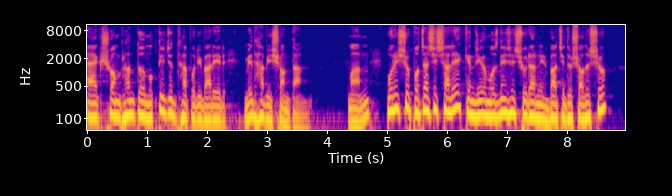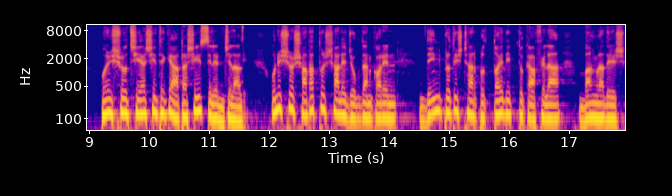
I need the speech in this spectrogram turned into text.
এক সম্ভ্রান্ত মুক্তিযোদ্ধা পরিবারের মেধাবী সন্তান। মান, উনিশশো পঁচাশি সালে কেন্দ্রীয় মজলিস সুরার নির্বাচিত সদস্য, উনিশশো ছিয়াশি থেকে আটাশি সিলেট জেলা উনিশশো সালে যোগদান করেন দিন প্রতিষ্ঠার প্রত্যয়দীপ্ত কাফেলা বাংলাদেশ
